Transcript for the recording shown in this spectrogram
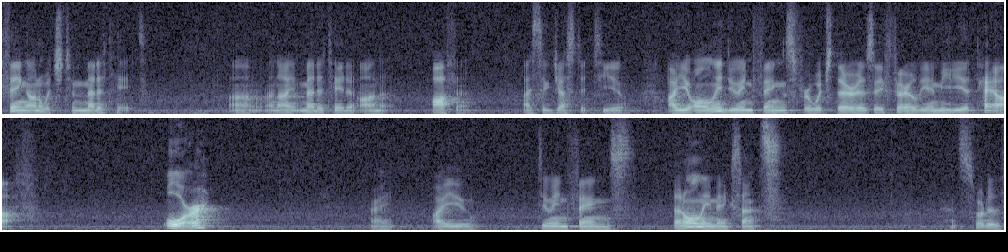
thing on which to meditate. Um, and I meditate on it often. I suggest it to you. Are you only doing things for which there is a fairly immediate payoff? Or, right, are you doing things that only make sense? That sort of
